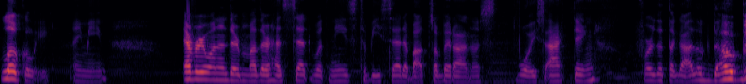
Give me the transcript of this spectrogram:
Locally, I mean. Everyone and their mother has said what needs to be said about Soberano's voice acting for the Tagalog dub.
